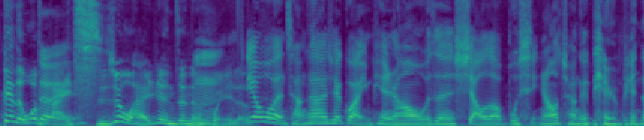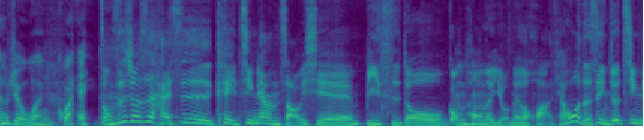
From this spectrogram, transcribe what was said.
变得我很白痴，就我还认真的回了、嗯。因为我很常看到一些怪影片，然后我真的笑到不行，然后传给别人，别人都觉得我很怪。总之就是还是可以尽量找一些彼此都共通的有那个话题，或者是你就尽量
